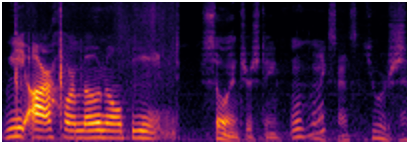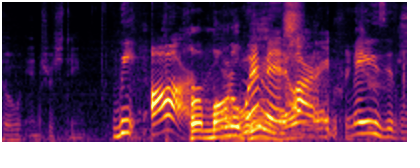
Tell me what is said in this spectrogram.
we are hormonal beings. So interesting. Mm-hmm. Makes sense. You are so interesting. We are. Hormonal Women beings. are amazingly.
